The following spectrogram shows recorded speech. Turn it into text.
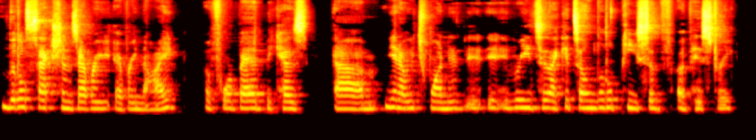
little sections every every night before bed because um, you know each one it, it, reads like its own little piece of, of history.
